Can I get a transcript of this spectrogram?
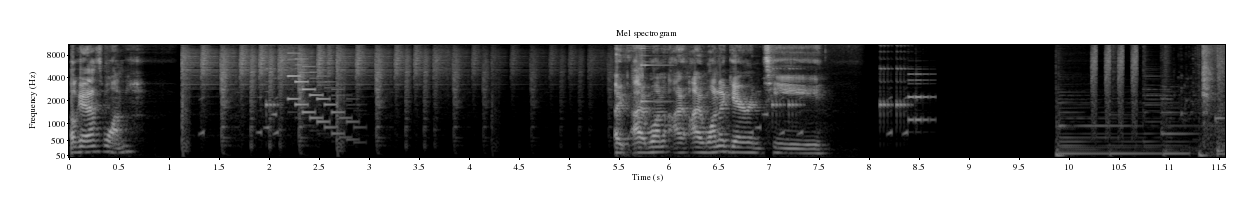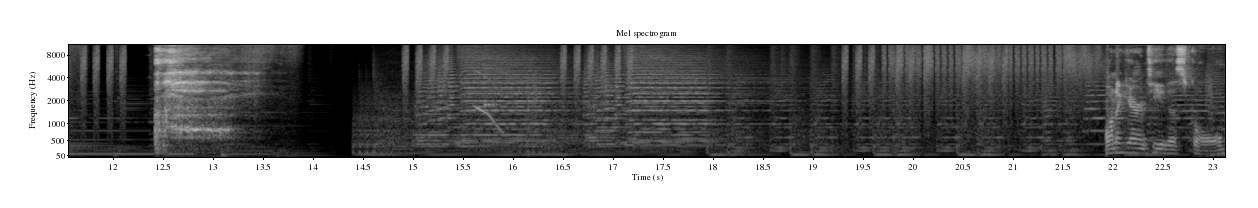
Okay, that's one. Like I want I, I want to guarantee guarantee this goal.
